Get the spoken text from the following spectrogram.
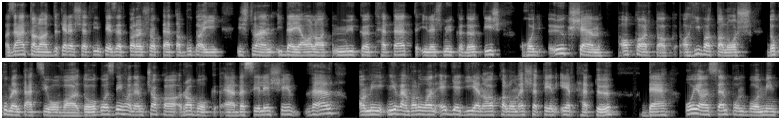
az általad keresett intézet parancsnok, tehát a Budai István ideje alatt működhetett, illetve működött is, hogy ők sem akartak a hivatalos dokumentációval dolgozni, hanem csak a rabok elbeszélésével, ami nyilvánvalóan egy-egy ilyen alkalom esetén érthető, de olyan szempontból, mint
